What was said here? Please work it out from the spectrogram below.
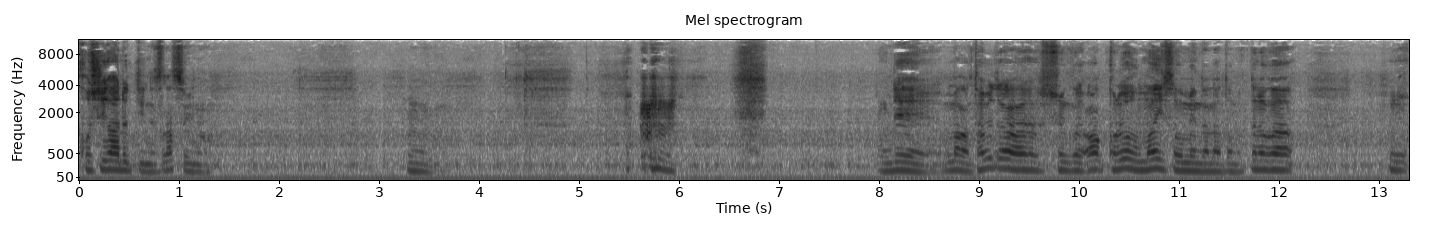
コシがあるっていうんですか？そういうの。うん。でまあ食べた瞬間にあこれはうまいそうめんだなと思ったのがうん。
